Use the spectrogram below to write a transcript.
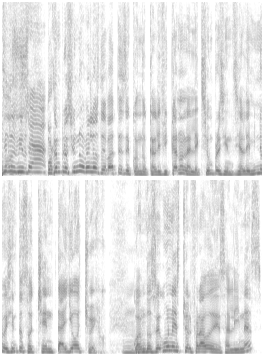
siendo mismos, o sea- Por ejemplo, si uno ve los debates de cuando calificaron la elección presidencial de 1988, hijo, cuando según esto el fraude de Salinas,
